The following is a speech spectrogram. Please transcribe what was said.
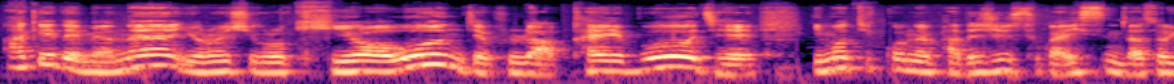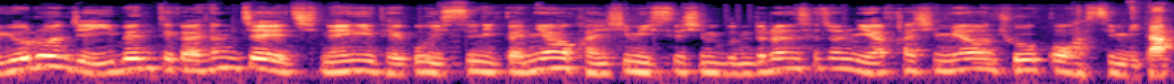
하, 게 되면은 이런 식으로 귀여운 이제 블루 아카이브 이제 이모티콘을 받으실 수가 있습니다. 그래서 이런 이제 이벤트가 현재 진행이 되고 있으니까요. 관심 있으신 분들은 사전 예약하시면 좋을 것 같습니다.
